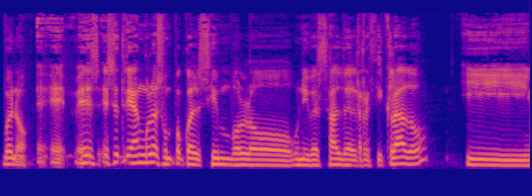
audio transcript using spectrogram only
Bueno, eh, eh, ese triángulo es un poco el símbolo universal del reciclado y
